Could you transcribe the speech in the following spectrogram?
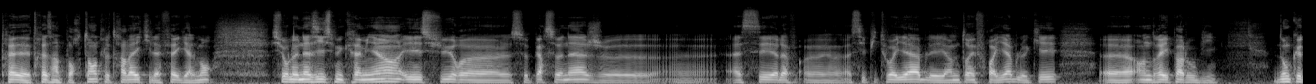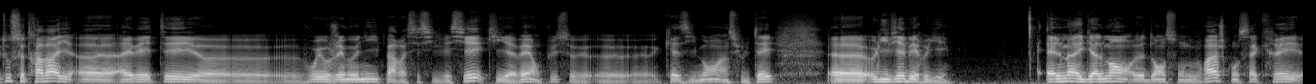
très, très importante. Le travail qu'il a fait également sur le nazisme ukrainien et sur ce personnage assez, assez pitoyable et en même temps effroyable qu'est Andrei Paroubi. Donc tout ce travail euh, avait été euh, euh, voué aux gémonies par Cécile Vessier, qui avait en plus quasiment insulté Olivier Berruyer. Elle m'a également, dans son ouvrage, consacré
